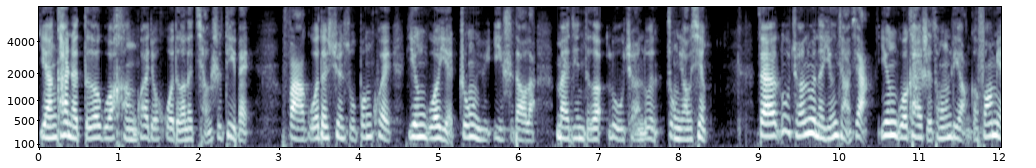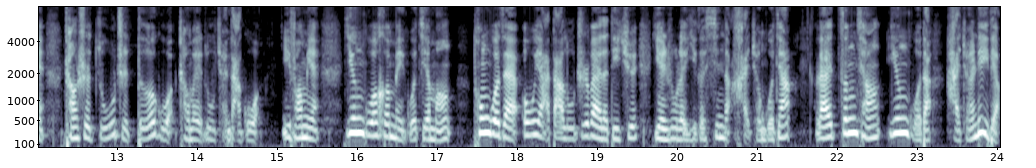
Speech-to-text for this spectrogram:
眼看着德国很快就获得了强势地位，法国的迅速崩溃，英国也终于意识到了麦金德陆权论重要性。在陆权论的影响下，英国开始从两个方面尝试阻止德国成为陆权大国。一方面，英国和美国结盟，通过在欧亚大陆之外的地区引入了一个新的海权国家，来增强英国的海权力量。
